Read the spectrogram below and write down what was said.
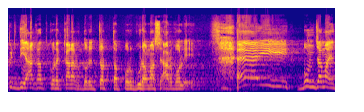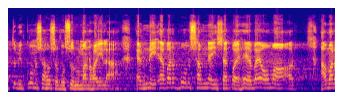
পিঠ দিয়ে আঘাত করে কালার ধরে চট্টাপ্পর গুড়া মাসে আর বলে এই বোন জামাই, তুমি কোন সাহস মুসলমান হইলা? এমনি এবার বোন সামনে আইসা কয়, হে ভাই অমর আমার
